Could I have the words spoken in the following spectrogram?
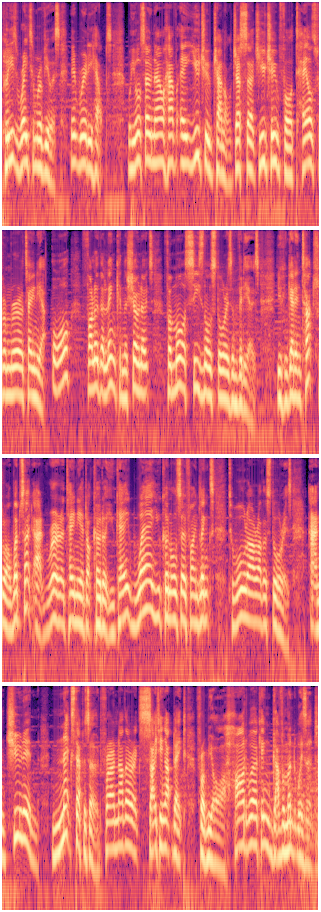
please rate and review us. It really helps. We also now have a YouTube channel. Just search YouTube for Tales from Ruritania or follow the link in the show notes for more seasonal stories and videos. You can get in touch through our website at ruritania.co.uk, where you can also find links to all our other stories. And tune in next episode for another exciting update from your hardworking government wizard.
